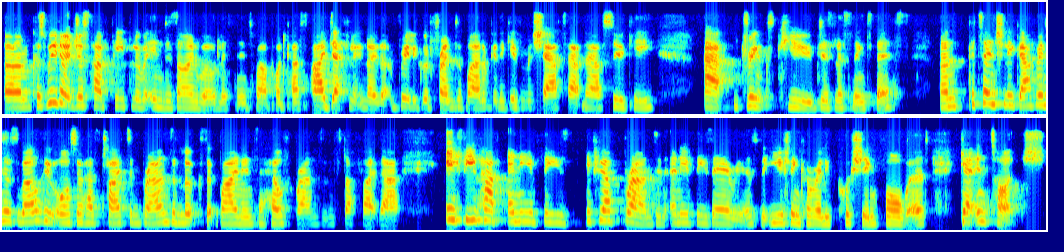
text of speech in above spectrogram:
because um, we don't just have people who are in design world listening to our podcast. I definitely know that a really good friend of mine, I'm going to give him a shout out now, Suki at Drinks Cubed is listening to this. And potentially Gavin as well, who also has Titan brands and looks at buying into health brands and stuff like that. If you have any of these, if you have brands in any of these areas that you think are really pushing forward, get in touch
